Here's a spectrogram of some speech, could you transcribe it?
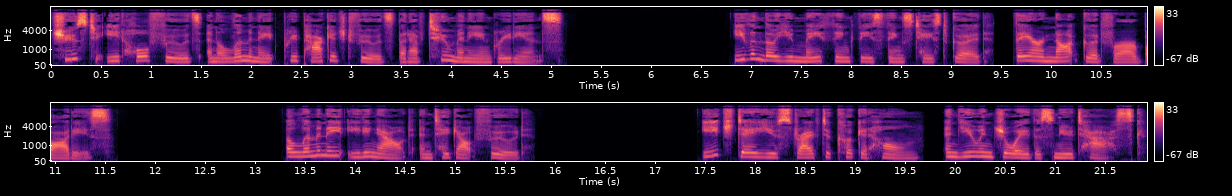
Choose to eat whole foods and eliminate prepackaged foods that have too many ingredients. Even though you may think these things taste good, they are not good for our bodies. Eliminate eating out and take out food. Each day you strive to cook at home, and you enjoy this new task.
